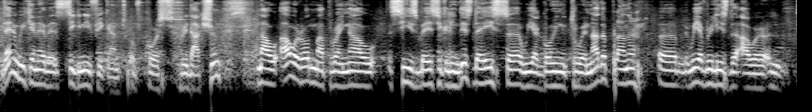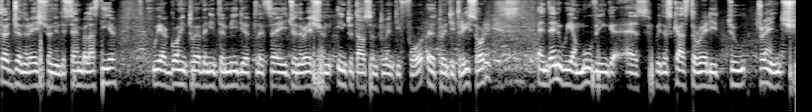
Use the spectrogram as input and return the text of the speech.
then we can have a significant, of course, reduction. Now, our roadmap right now sees basically in these days, uh, we are going through another planar. Uh, we have released our third generation in December last year we are going to have an intermediate, let's say, generation in 2024, uh, 23, sorry. And then we are moving, as we discussed already, to trench,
